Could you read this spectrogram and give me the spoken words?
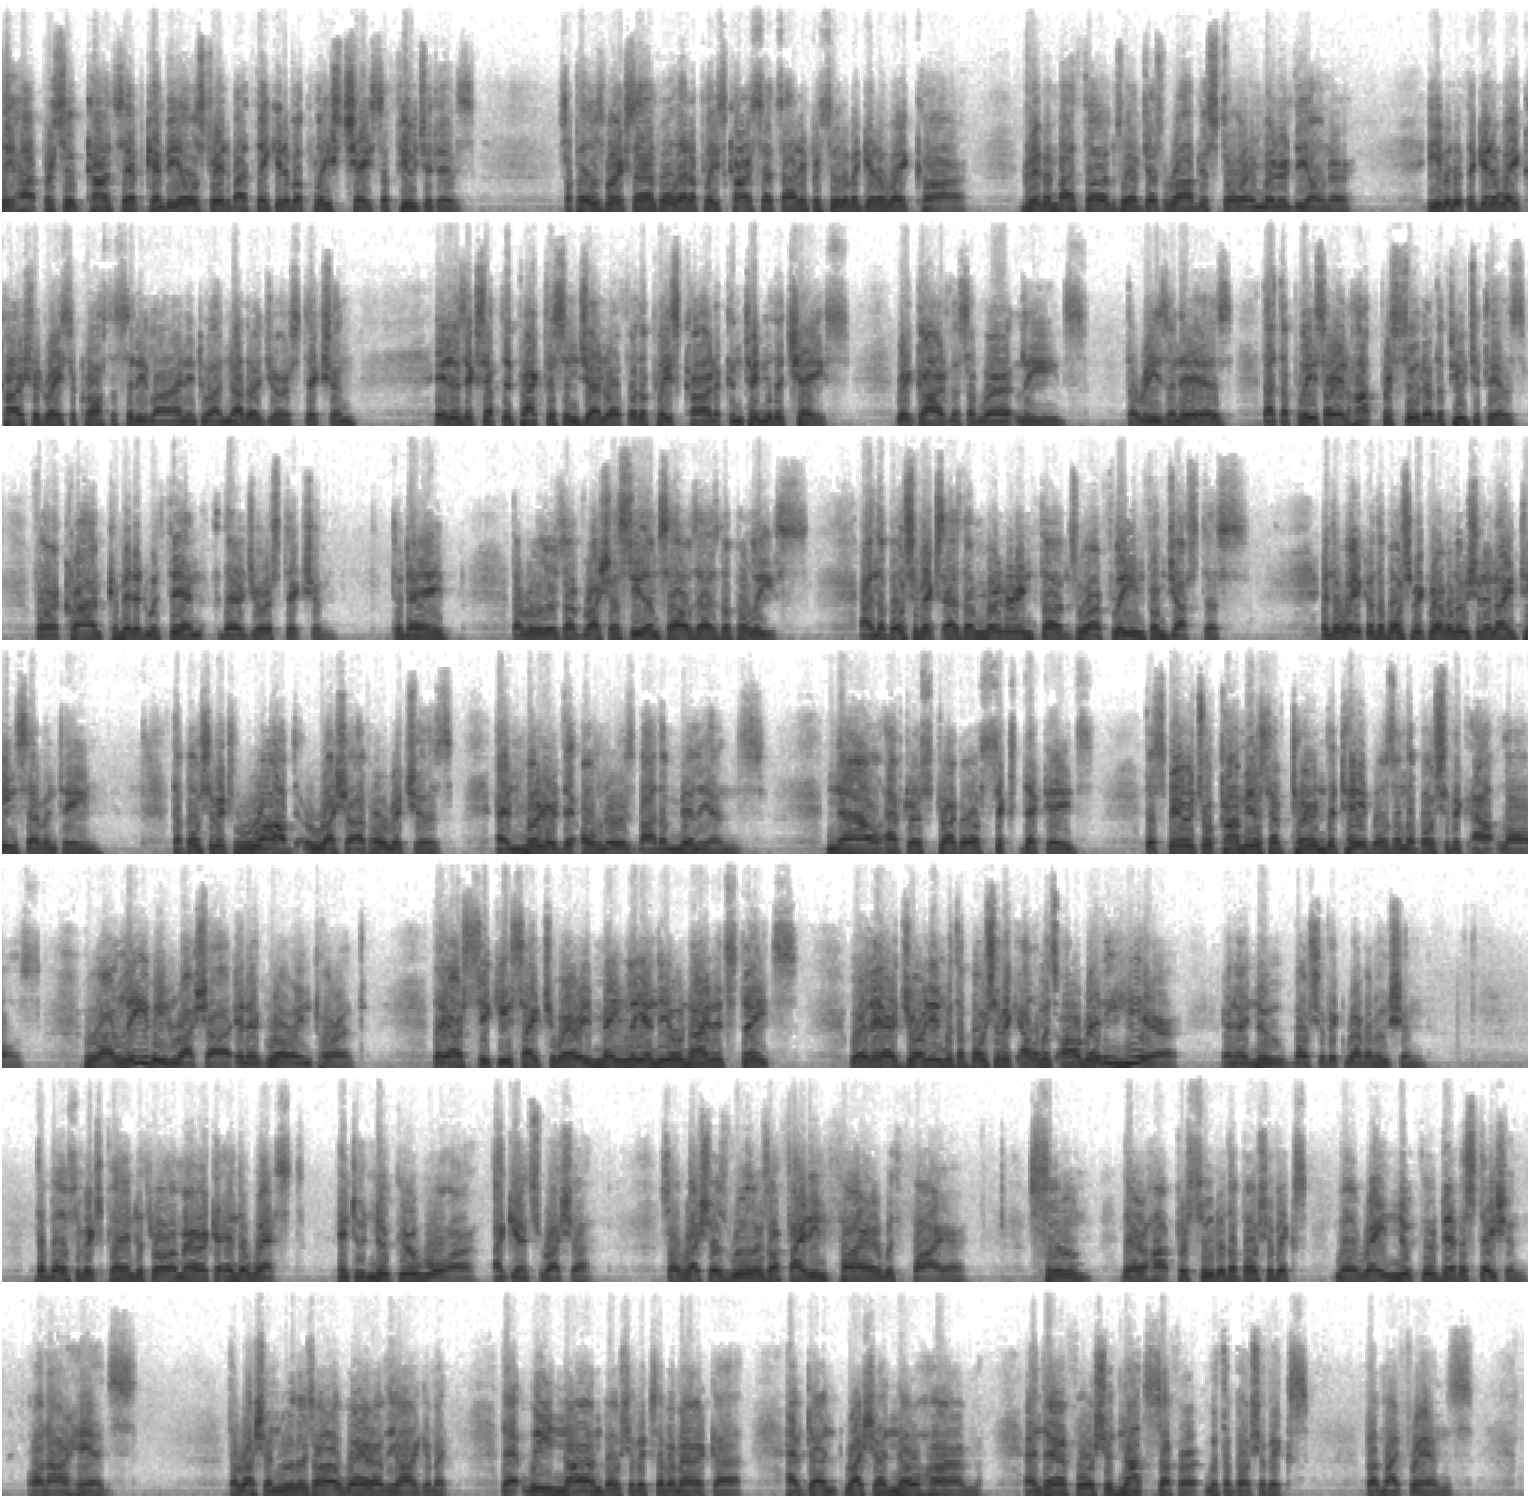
The hot pursuit concept can be illustrated by thinking of a police chase of fugitives. Suppose, for example, that a police car sets out in pursuit of a getaway car, driven by thugs who have just robbed a store and murdered the owner. Even if the getaway car should race across the city line into another jurisdiction, it is accepted practice in general for the police car to continue the chase regardless of where it leads. The reason is that the police are in hot pursuit of the fugitives for a crime committed within their jurisdiction. Today the rulers of Russia see themselves as the police, and the Bolsheviks as the murdering thugs who are fleeing from justice. In the wake of the Bolshevik Revolution in 1917, the Bolsheviks robbed Russia of her riches and murdered the owners by the millions. Now, after a struggle of six decades, the spiritual Communists have turned the tables on the Bolshevik outlaws, who are leaving Russia in a growing torrent. They are seeking sanctuary mainly in the United States, where they are joining with the Bolshevik elements already here in a new Bolshevik revolution. The Bolsheviks plan to throw America and the West into nuclear war against Russia. So Russia's rulers are fighting fire with fire. Soon their hot pursuit of the Bolsheviks will rain nuclear devastation on our heads. The Russian rulers are aware of the argument that we non-Bolsheviks of America have done Russia no harm and therefore should not suffer with the Bolsheviks. But my friends,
